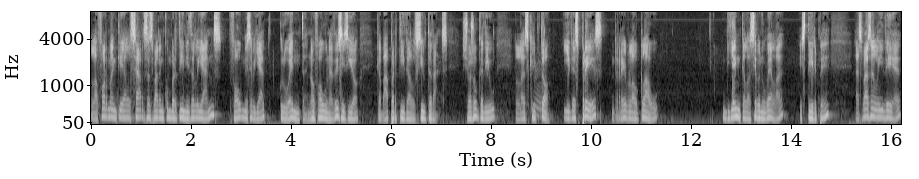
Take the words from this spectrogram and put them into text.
La forma en què els sards es varen convertir en italians fou més aviat cruenta, no fou una decisió que va partir dels ciutadans. Això és el que diu l'escriptor. I després rep el clau dient que la seva novel·la, Estirpe, es basa en la idea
